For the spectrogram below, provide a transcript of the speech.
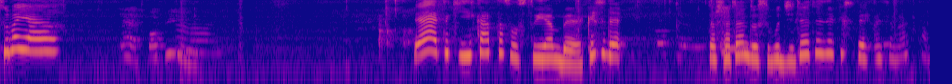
সুমাইয়া। এ, তুই কি কাটতাছস তুই, আমবে? কেসে দে তোর সাথে দোস্ত বুঝিতে দে দে খাব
